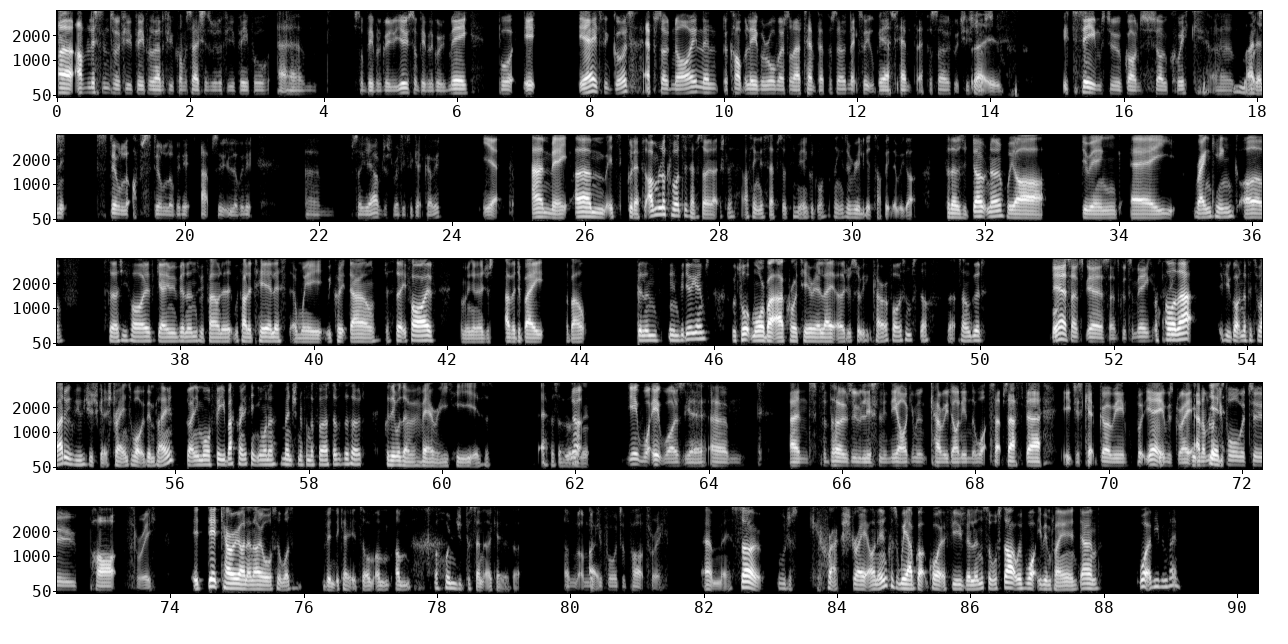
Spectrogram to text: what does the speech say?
uh, I've listened to a few people and had a few conversations with a few people. Um, some people agree with you, some people agree with me, but it, yeah, it's been good. Episode nine, and I can't believe we're almost on our tenth episode. Next week will be our tenth episode, which is That just. is It seems to have gone so quick. Um, mad, s- still, I'm still loving it. Absolutely loving it. Um, so yeah, I'm just ready to get going. Yeah. And me. Um, it's a good episode. I'm looking forward to this episode actually. I think this episode's gonna be a good one. I think it's a really good topic that we got. For those who don't know, we are doing a ranking of 35 gaming villains. We found it. We've had a tier list and we we cut it down to 35, and we're gonna just have a debate about villains in video games. We'll talk more about our criteria later, just so we can clarify some stuff. That sound good? Well- Yeah, sounds yeah, sounds good to me. Before think- that, if you've got nothing to add, if you just get straight into what we've been playing, got any more feedback or anything you want to mention from the first episode? Because it was a very heated episode, wasn't it? Yeah, what it was, yeah. Um, and for those who listening, the argument carried on in the WhatsApps after. It just kept going, but yeah, it was great, It and I'm looking forward to part three. It did carry on, and I also was vindicated, so I'm I'm I'm hundred percent okay with that. I'm I'm looking forward to part three. Um, so we'll just crack straight on in because we have got quite a few villains. So we'll start with what you've been playing, Dan. What have you been playing?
